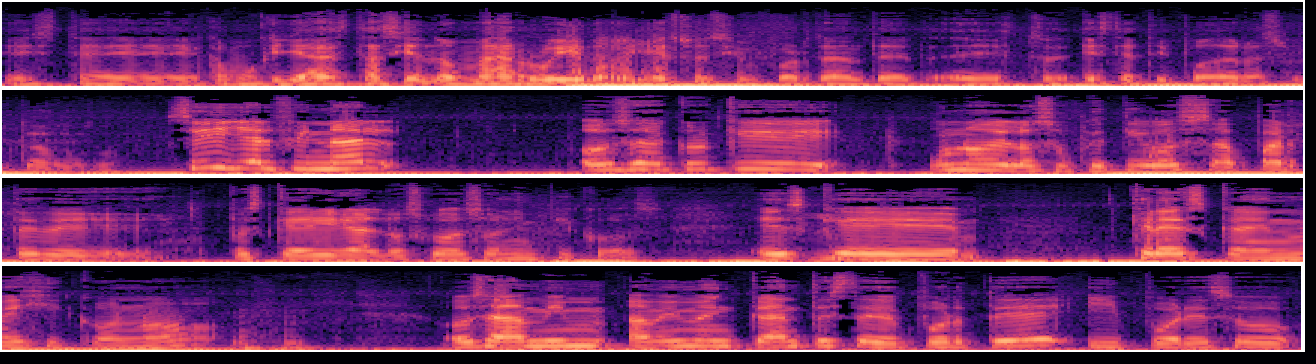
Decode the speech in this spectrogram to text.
este, como que ya está haciendo más ruido y eso es importante, esto, este tipo de resultados, ¿no? Sí, y al final, O sea, creo que uno de los objetivos, aparte de pues querer ir a los Juegos Olímpicos, es que crezca en México, ¿no? O sea, a mí, a mí me encanta este deporte y por eso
